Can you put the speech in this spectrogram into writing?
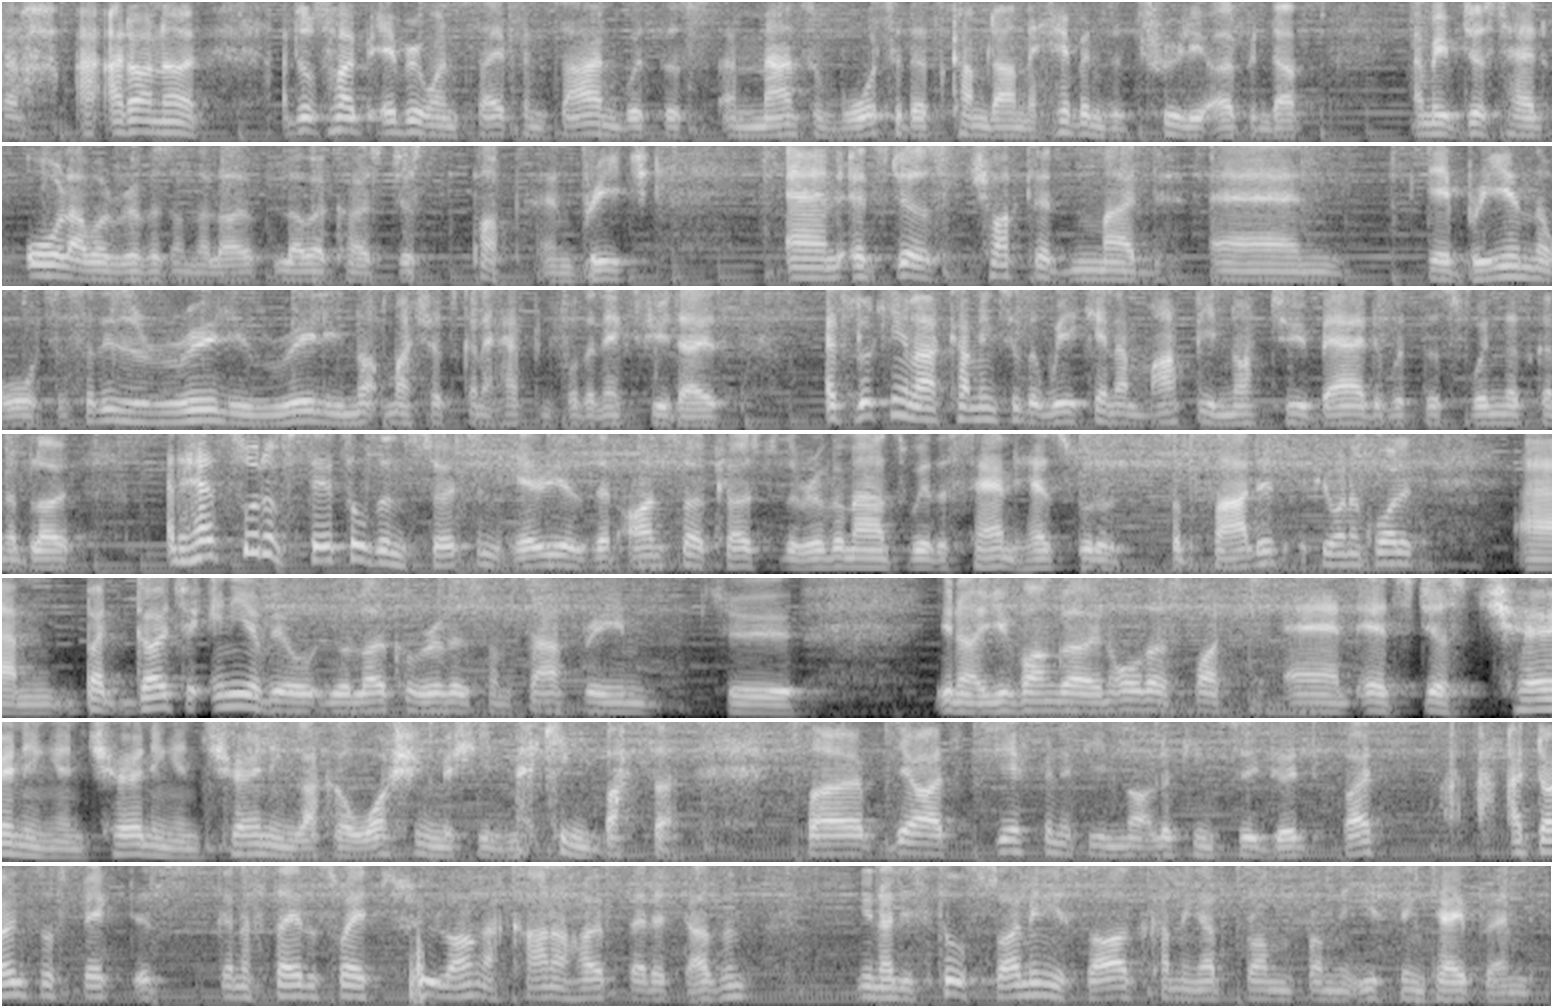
uh, I, I, don't know. I just hope everyone's safe and sound with this amount of water that's come down. The heavens have truly opened up and we've just had all our rivers on the low, lower coast just pop and breach. And it's just chocolate mud and debris in the water. So there's really really not much that's going to happen for the next few days. It's looking like coming to the weekend it might be not too bad with this wind that's going to blow. It has sort of settled in certain areas that aren't so close to the river mouths where the sand has sort of subsided if you want to call it. Um, but go to any of your, your local rivers from South Broom to you know, Uvongo and all those spots, and it's just churning and churning and churning like a washing machine making butter. So, yeah, it's definitely not looking too good, but I, I don't suspect it's going to stay this way too long. I kind of hope that it doesn't. you know, there's still so many sards coming up from from the Eastern Cape, and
